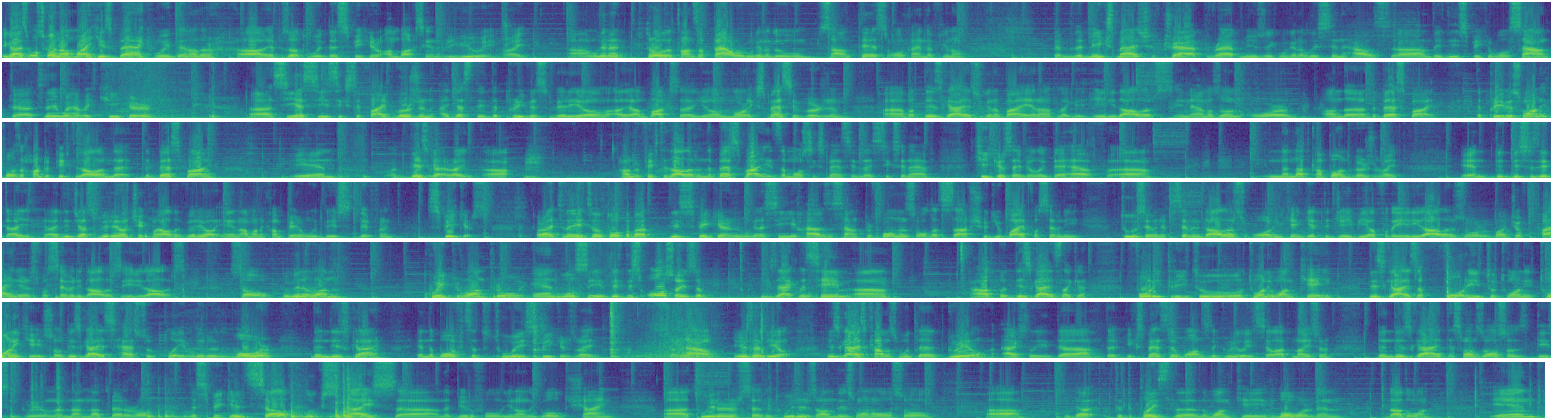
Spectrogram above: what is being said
Hey guys, what's going on? Mike is back with another uh, episode with the speaker unboxing and reviewing, right? Uh, we're gonna throw the tons of power, we're gonna do sound tests, all kind of, you know, the, the mix match, trap, rap music, we're gonna listen how uh, the, this speaker will sound. Uh, today we have a Kicker uh, CSC65 version. I just did the previous video, I unboxed a, you know, more expensive version. Uh, but these guys you're gonna buy around like $80 in Amazon or on the, the Best Buy. The previous one it was $150 in the, the Best Buy. And this guy right uh, $150 in the Best Buy is the most expensive the six and a half kickers I believe they have uh, not component version right? And th this is it. I, I did just video check my other video and I'm gonna compare with these different speakers Alright, today to talk about this speaker, we're gonna see how's the sound performance, all that stuff, should you buy for 72 70 dollars or you can get the JBL for the 80 dollars or a bunch of Pioneers for 70 dollars 80 dollars. So we're gonna run quick run through and we'll see. This, this also is a exactly the same uh, output. This guy is like a 43 to 21k this guy is a 40 to 20 20k so this guy has to play a little lower than this guy and the both it's a two-way speakers right? So now here's the deal. This guys comes with the grill. Actually the the expensive ones the grill is a lot nicer than this guy. This one's also a decent grill not not bad at all. The speaker itself looks nice uh, the beautiful you know the gold shine uh, tweeters the tweeters on this one also uh, the, the, the place the, the 1k lower than the other one. And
